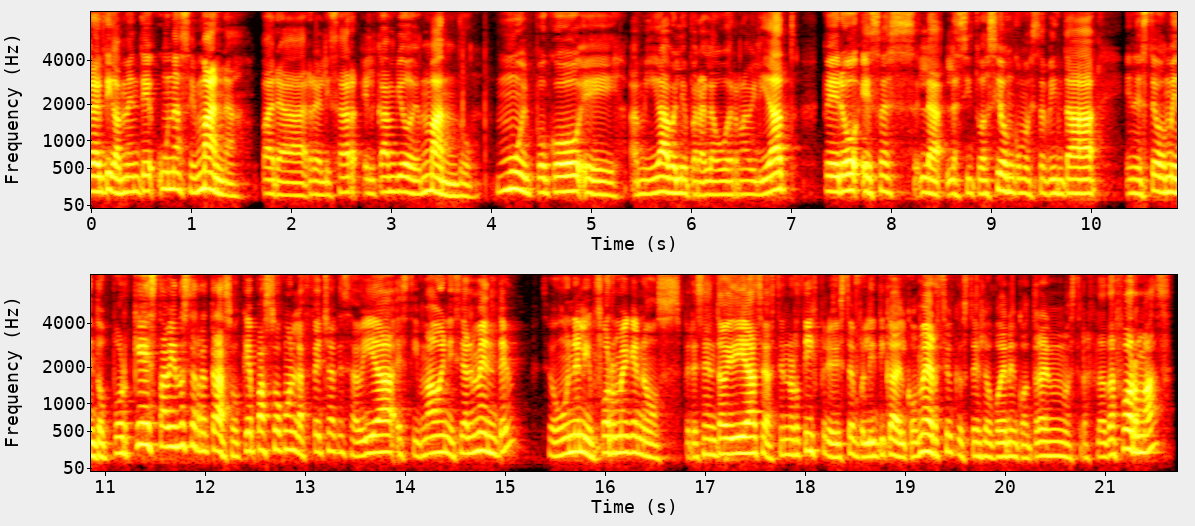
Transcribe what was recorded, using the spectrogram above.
prácticamente una semana para realizar el cambio de mando. Muy poco eh, amigable para la gobernabilidad, pero esa es la, situación como está pintada en este momento. ¿Por qué está habiendo ese retraso? ¿Qué pasó con la fecha que se había estimado inicialmente? Según el informe que nos presenta hoy día Sebastián Ortiz, periodista de política del comercio, que ustedes lo pueden encontrar en nuestras plataformas,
